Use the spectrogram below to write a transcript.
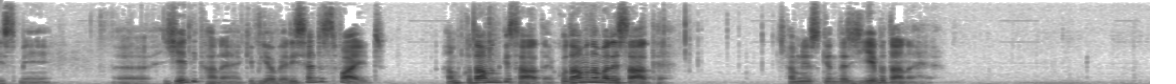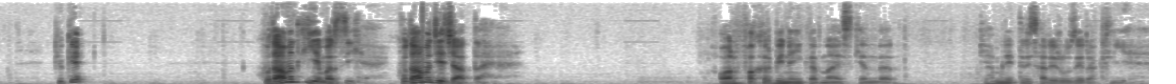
इसमें ये दिखाना है कि वी आर वेरी सेटिस्फाइड हम खुदामंद के साथ हैं खुदामंद हमारे साथ है। हमने उसके अंदर ये बताना है। क्योंकि खुदामंद की ये मर्ज़ी है खुदामंद ये चाहता है। और फख्र भी नहीं करना इसके अंदर कि हमने इतने सारे रोज़े रख लिए हैं।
